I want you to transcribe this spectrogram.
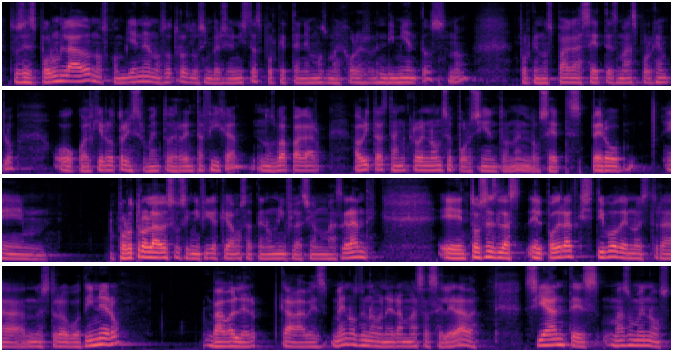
Entonces, por un lado, nos conviene a nosotros los inversionistas porque tenemos mejores rendimientos, ¿no? Porque nos paga CETES más, por ejemplo, o cualquier otro instrumento de renta fija, nos va a pagar, ahorita están creo en 11%, ¿no? En los CETES, pero... Em, por otro lado, eso significa que vamos a tener una inflación más grande. Eh, entonces, el poder adquisitivo de nuestra, nuestro dinero va a valer cada vez menos de una manera más acelerada. Si antes, más o menos,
